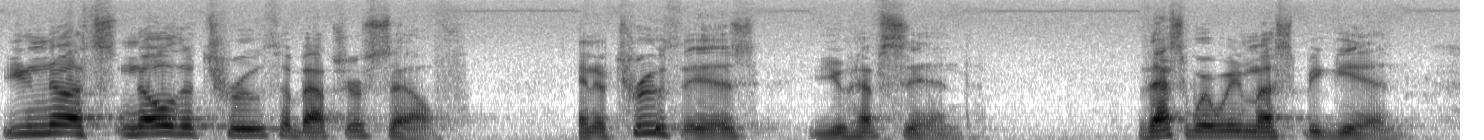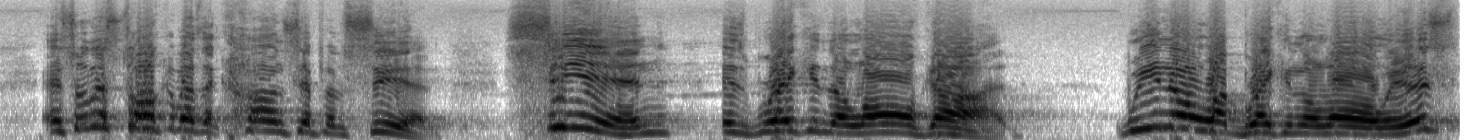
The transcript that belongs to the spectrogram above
You must know the truth about yourself. And the truth is, you have sinned. That's where we must begin. And so let's talk about the concept of sin. Sin is breaking the law of God. We know what breaking the law is.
